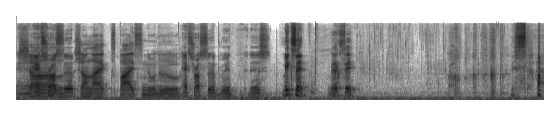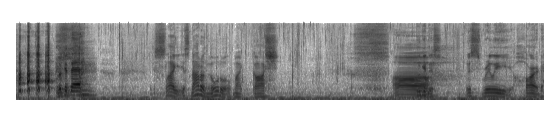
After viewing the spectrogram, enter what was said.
And Sean, extra soup. Sean like spicy noodle. Mm, extra soup with this. Mix it. Mix it. Look at that. it's like it's not a noodle. My gosh. Oh, Look at oh. this. It's really hard.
